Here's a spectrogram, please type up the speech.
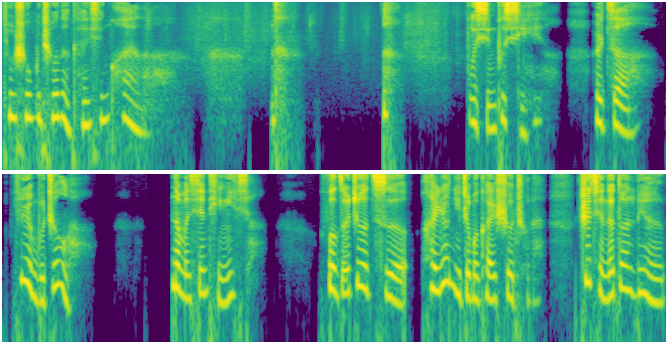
就说不出的开心快乐。不行不行，儿子。忍不住了，那么先停一下，否则这次还让你这么快射出来，之前的锻炼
